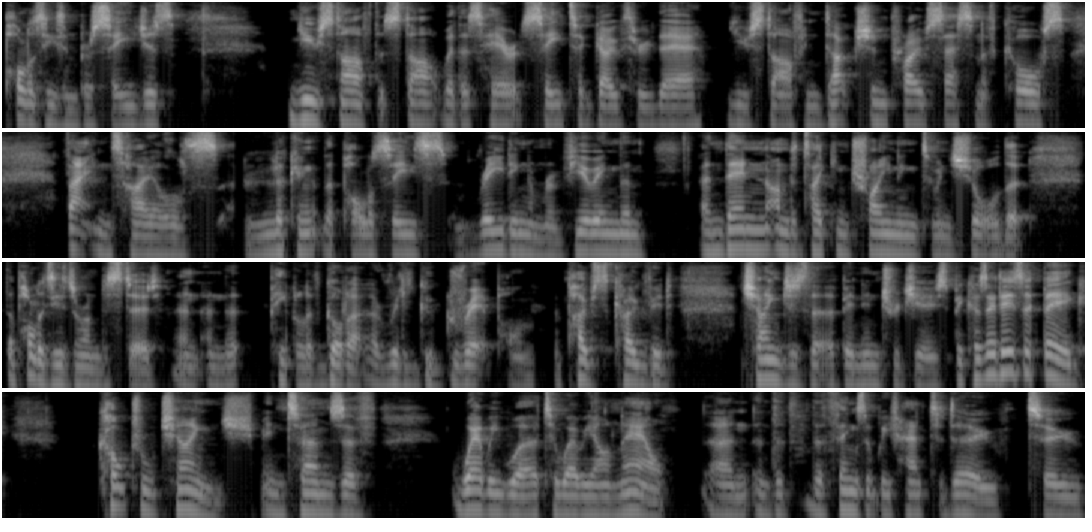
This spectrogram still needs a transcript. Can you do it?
policies and procedures. New staff that start with us here at SETA go through their new staff induction process. And of course, that entails looking at the policies, reading and reviewing them, and then undertaking training to ensure that the policies are understood and, and that people have got a, a really good grip on the post COVID changes that have been introduced because it is a big cultural change in terms of where we were to where we are now. And, and the, the things that we've had to do to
